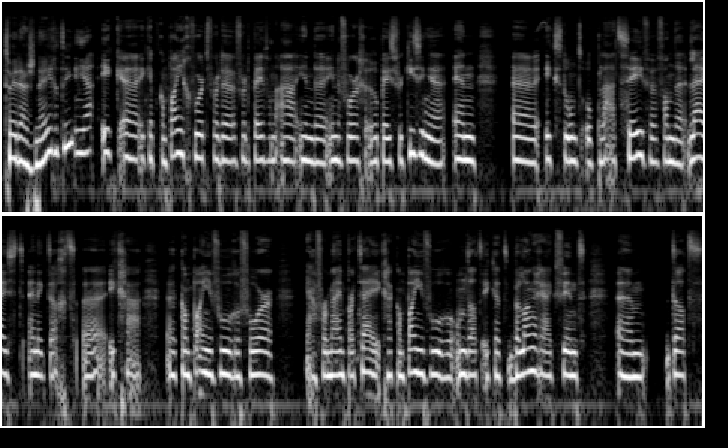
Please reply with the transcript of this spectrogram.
2019. Ja, ik, uh, ik heb campagne gevoerd voor de, voor de PvdA in de, in de vorige Europese verkiezingen. En uh, ik stond op plaats 7 van de lijst. En ik dacht, uh, ik ga campagne voeren voor, ja, voor mijn partij. Ik ga campagne voeren omdat ik het belangrijk vind um, dat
